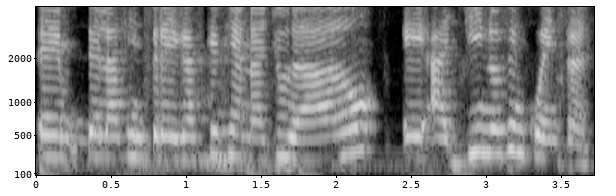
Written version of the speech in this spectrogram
eh, de las entregas que se han ayudado. Eh, allí nos encuentran.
